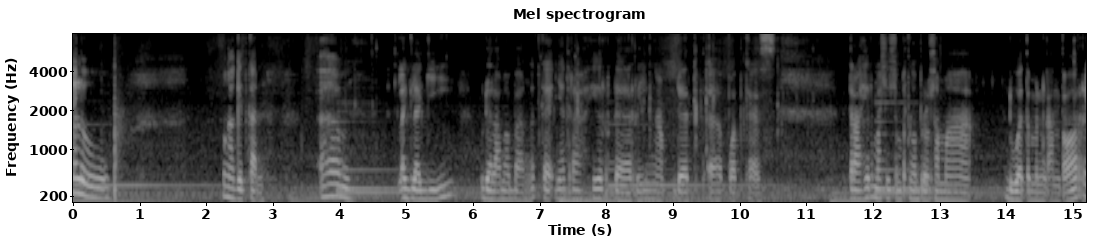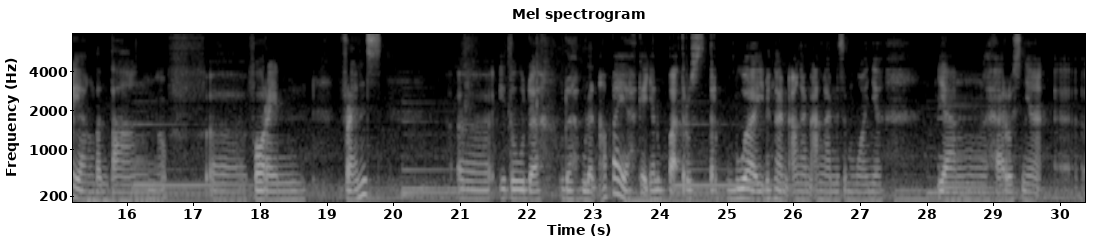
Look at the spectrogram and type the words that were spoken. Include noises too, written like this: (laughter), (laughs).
Halo, mengagetkan. Um, lagi-lagi udah lama banget kayaknya terakhir dari ngupdate uh, podcast. Terakhir masih sempat ngobrol sama dua temen kantor yang tentang uh, foreign friends. Uh, itu udah udah bulan apa ya kayaknya lupa terus terbuai dengan angan-angan semuanya yang harusnya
